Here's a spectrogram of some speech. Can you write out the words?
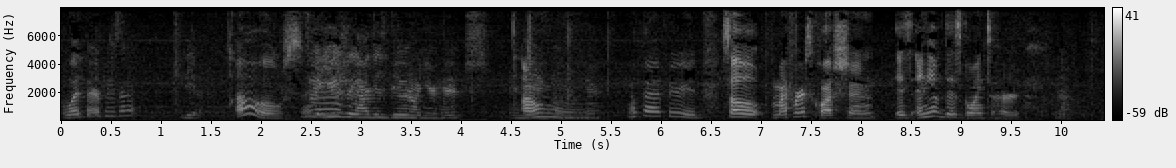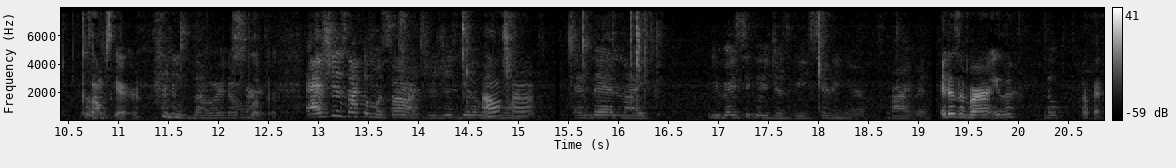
What therapy's in it? Yeah. Oh, So usually I just do it on your hips and then Oh. go from there. Okay, period. So my first question is: Any of this going to hurt? No. Cause I'm scared. no, it don't Just a hurt. little bit. Actually, it's like a massage. You just get a little Oh, warm. And then like you basically just be sitting here vibing. It doesn't burn either. Nope. Okay.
